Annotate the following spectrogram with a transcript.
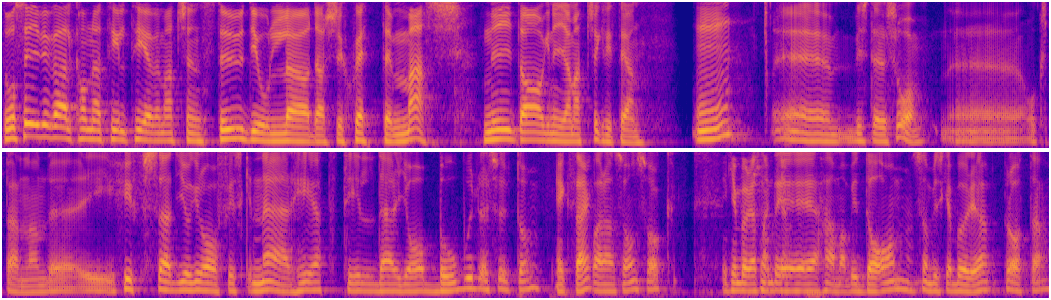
Då säger vi välkomna till TV-matchens studio lördag 26 mars. Ny dag, nya matcher Christian. Mm. Eh, visst är det så. Eh, och spännande i hyfsad geografisk närhet till där jag bor dessutom. Exakt. Bara en sån sak. Vi kan börja Som snacka. det är Hammarby dam som vi ska börja prata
